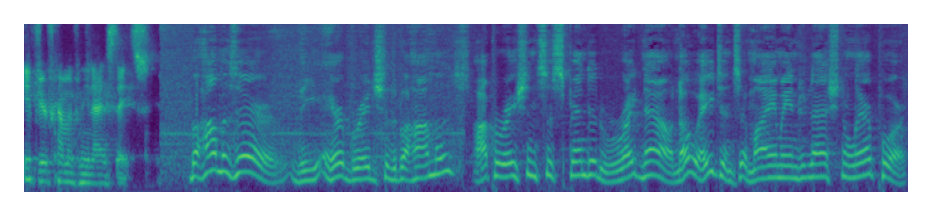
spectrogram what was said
if you're coming from the United States. Bahamasair, the air bridge to the Bahamas, operation suspended right now. No agents at Miami International Airport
